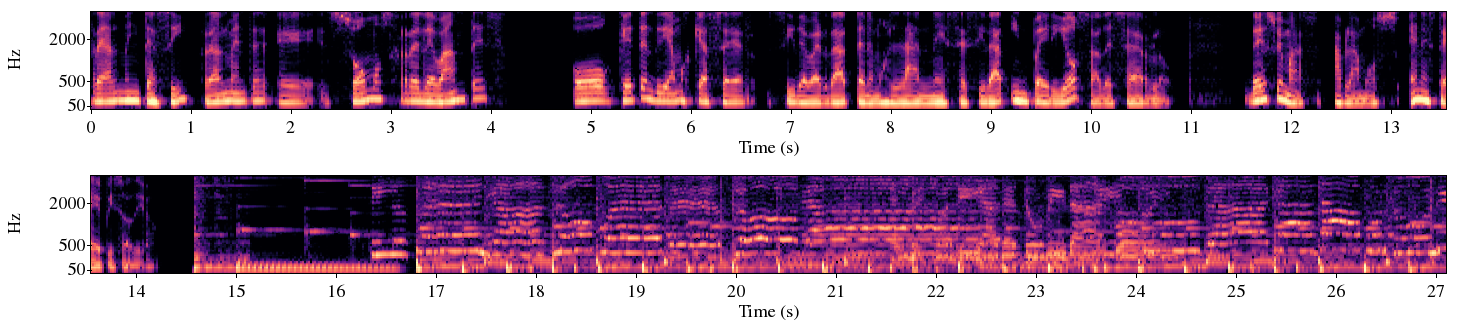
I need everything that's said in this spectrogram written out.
realmente así? ¿Realmente eh, somos relevantes? ¿O qué tendríamos que hacer si de verdad tenemos la necesidad imperiosa de serlo? De eso y más hablamos en este episodio. Si lo sueñas, lo puedes lograr. El mejor día de tu vida es. Disfruta cada oportunidad.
